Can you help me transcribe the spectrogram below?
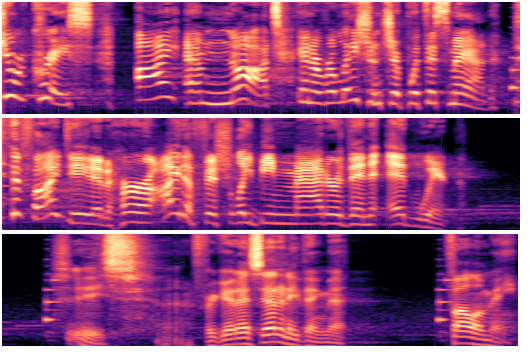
Your Grace, I am not in a relationship with this man. If I dated her, I'd officially be madder than Edwin. Jeez, uh, forget I said anything then. Follow me.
